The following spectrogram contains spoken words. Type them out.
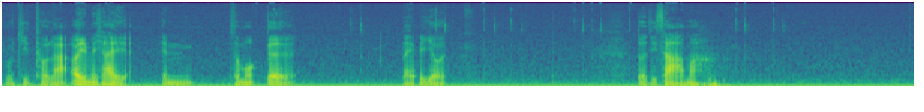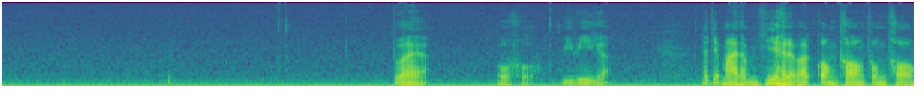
ฟูจิโทระเอ้ย ไม่ใช่ เป็นสโมกเกอร์ไรประโยชน์ ตัวที่สามอะตัวอะไรอะ โอ้โห วีวีอะแล้วจะมาทำเฮียอะไรวะ กล่องทองทงทอง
